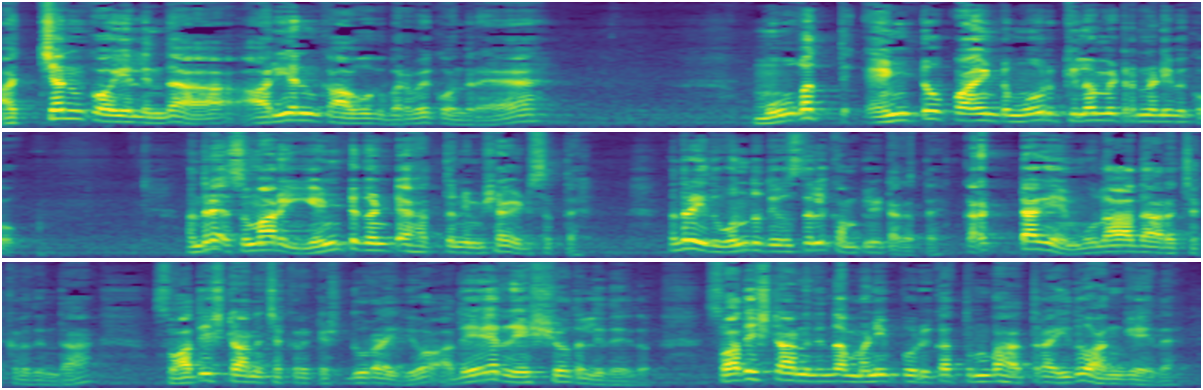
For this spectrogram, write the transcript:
ಅಚ್ಚನ್ ಕೋಯಲಿಂದ ಆರ್ಯನ್ ಕಾವುಗೆ ಬರಬೇಕು ಅಂದ್ರೆ ಮೂವತ್ತೆಂಟು ಪಾಯಿಂಟ್ ಮೂರು ಕಿಲೋಮೀಟರ್ ನಡಿಬೇಕು. ಅಂದ್ರೆ ಸುಮಾರು ಎಂಟು ಗಂಟೆ ಹತ್ತು ನಿಮಿಷ ಹಿಡಿಸುತ್ತೆ. ಅಂದ್ರೆ ಇದು ಒಂದು ದಿವಸದಲ್ಲಿ ಕಂಪ್ಲೀಟ್ ಆಗುತ್ತೆ. ಕರೆಕ್ಟಾಗಿ ಮೂಲಾಧಾರ ಚಕ್ರದಿಂದ ಸ್ವಾದಿಷ್ಠಾನ ಚಕ್ರಕ್ಕೆ ಎಷ್ಟು ದೂರ ಇದೆಯೋ ಅದೇ ರೇಷಿಯೋದಲ್ಲಿದೆ ಇದು. ಸ್ವಾದಿಷ್ಠಾನದಿಂದ ಮಣಿಪುರಿಕ ತುಂಬಾ ಹತ್ರ ಇದು ಹಂಗೆ ಇದೆ.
